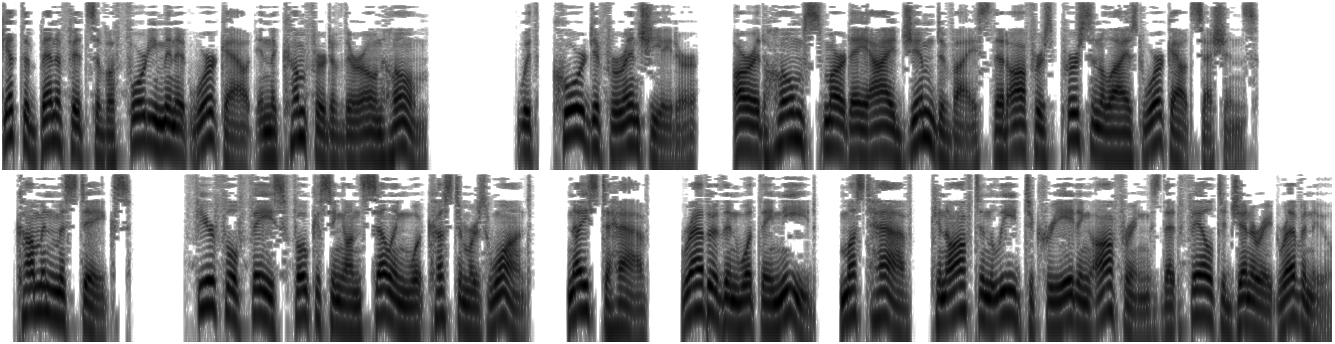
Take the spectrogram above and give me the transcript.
get the benefits of a 40 minute workout in the comfort of their own home. With Core Differentiator, our at home smart AI gym device that offers personalized workout sessions. Common mistakes. Fearful face focusing on selling what customers want, nice to have, rather than what they need, must have, can often lead to creating offerings that fail to generate revenue.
